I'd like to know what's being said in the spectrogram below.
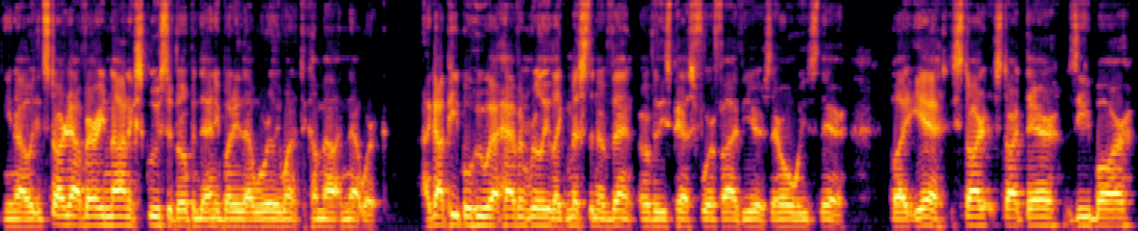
You know, it started out very non-exclusive, open to anybody that really wanted to come out and network. I got people who haven't really like missed an event over these past four or five years. They're always there. But yeah, start start there. Z Bar.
